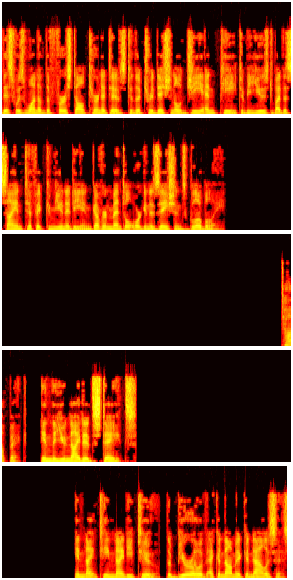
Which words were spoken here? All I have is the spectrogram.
This was one of the first alternatives to the traditional GNP to be used by the scientific community and governmental organizations globally. In the United States In 1992, the Bureau of Economic Analysis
